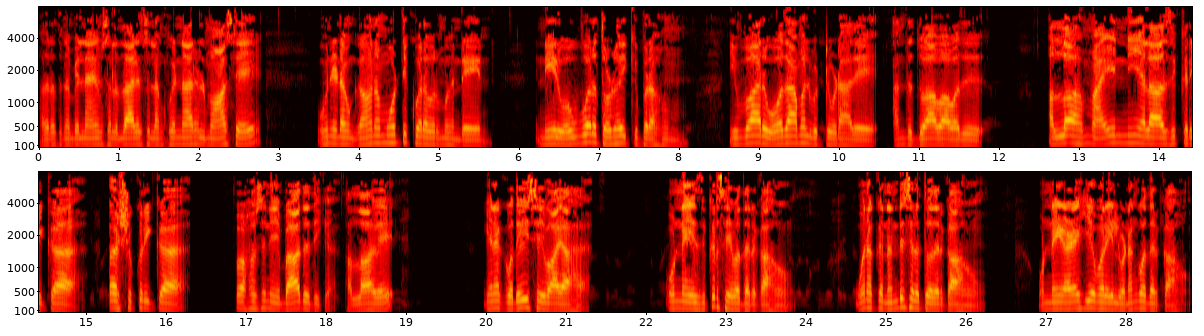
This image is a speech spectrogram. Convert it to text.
ஹதரத் நபில் நாயம் சல்லா அலி செல்லம் கூறினார்கள் மாசே உன்னிடம் கவனமூட்டி கூற விரும்புகின்றேன். நீர் ஒவ்வொரு தொழுகைக்கு பிறகும் இவ்வாறு ஓதாமல் விட்டுவிடாதே. அந்த துவாவாவது அல்லாஹும் ஐன்னி அலா சிக்ரிக்கா சுக்ரிக்கா ஹுசனி பாததிக்க அல்லாஹ்வே எனக்கு உதவி செய்வாயாக உன்னை ஜிக்கர் செய்வதற்காகவும் உனக்கு நன்றி செலுத்துவதற்காகவும் உன்னை அழகிய முறையில் வணங்குவதற்காகவும்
